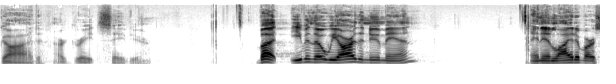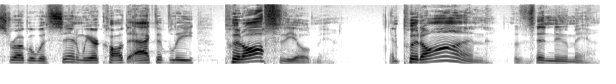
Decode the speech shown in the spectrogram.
God, our great Savior. But even though we are the new man, and in light of our struggle with sin, we are called to actively put off the old man and put on the new man.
